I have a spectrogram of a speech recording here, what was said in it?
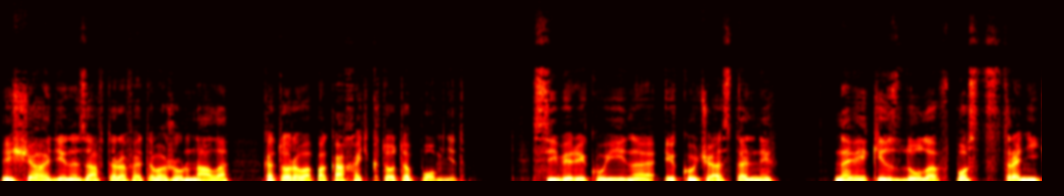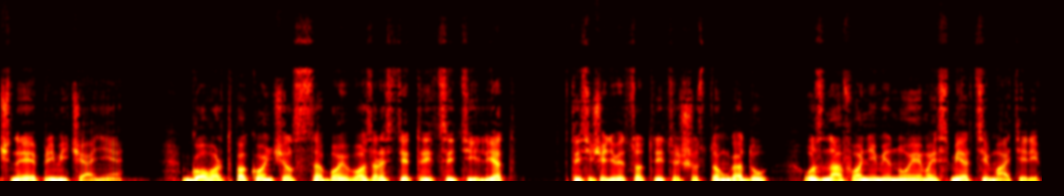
еще один из авторов этого журнала, которого пока хоть кто-то помнит. Сибири Куина и куча остальных навеки сдуло в постстраничные примечания. Говард покончил с собой в возрасте 30 лет в 1936 году, узнав о неминуемой смерти матери.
